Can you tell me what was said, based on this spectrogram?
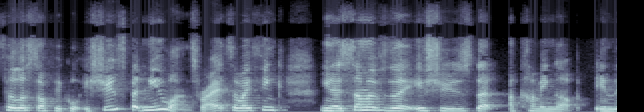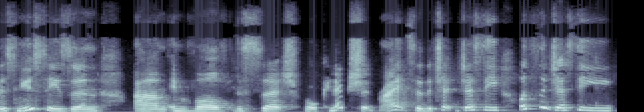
philosophical issues, but new ones, right? So I think, you know, some of the issues that are coming up in this new season um, involve the search for connection, right? So the Ch- Jesse, what's the Jesse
